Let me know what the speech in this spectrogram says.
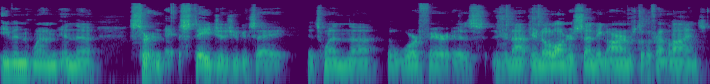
even when in the certain stages you could say it's when the, the warfare is you're not you're no longer sending arms to the front lines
